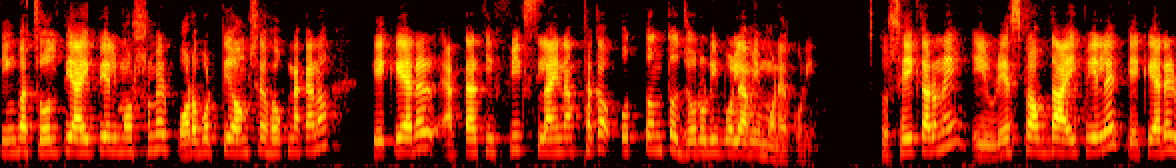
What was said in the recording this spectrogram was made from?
কিংবা চলতি আইপিএল মরশুমের পরবর্তী অংশে হোক না কেন কে কে কেকেআরের একটা আর কি ফিক্স লাইন আপ থাকা অত্যন্ত জরুরি বলে আমি মনে করি। তো সেই কারণে এই রেস্ট অফ দ্য আইপিএলে কেকেআরের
